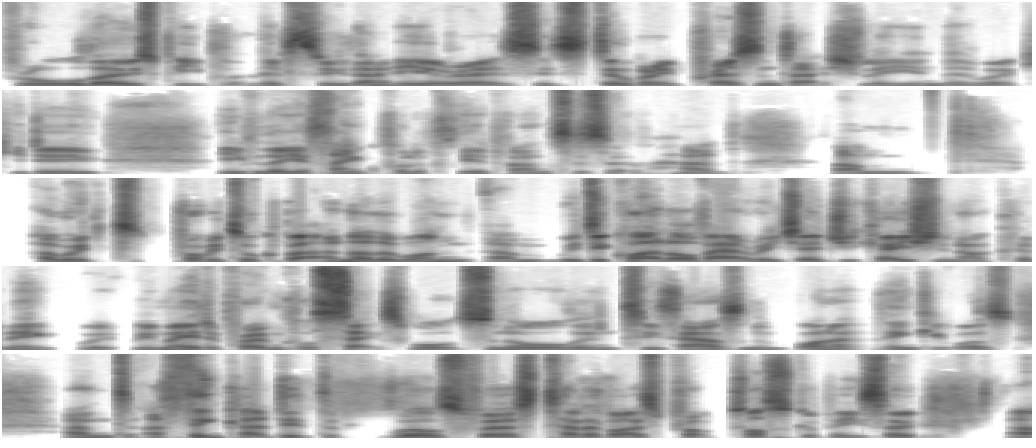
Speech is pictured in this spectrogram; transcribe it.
for all those people that lived through that mm. era. It's, it's still very present actually in the work you do, even though you're thankful for the advances that have had. Um, I would probably talk about another one. Um, we did quite a lot of outreach education in our clinic. We, we, made a program called Sex, Warts and All in 2001, I think it was. And I think I did the world's first televised proctoscopy. So uh,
